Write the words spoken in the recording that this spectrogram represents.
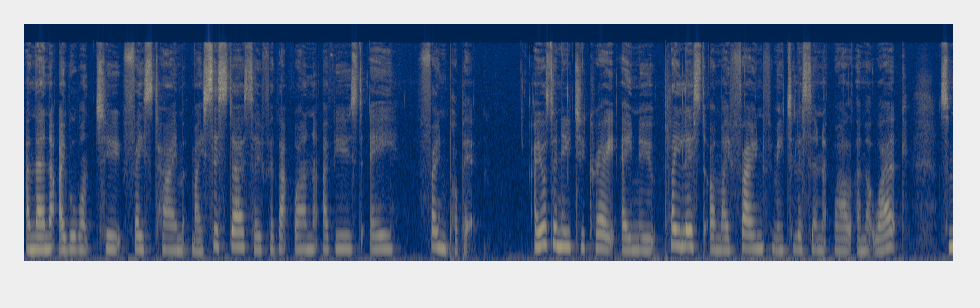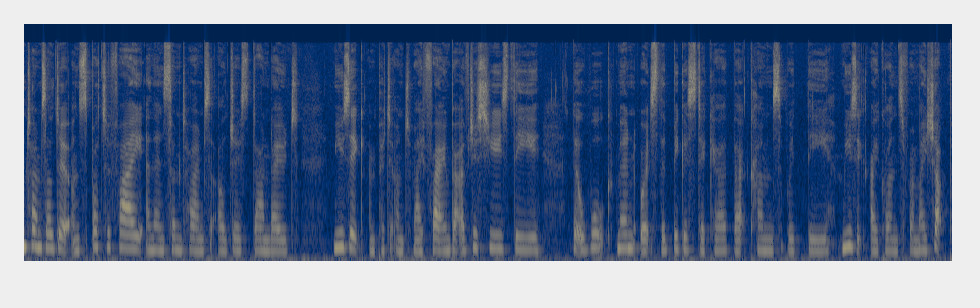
And then I will want to FaceTime my sister. So for that one, I've used a phone Pop-it. I also need to create a new playlist on my phone for me to listen while I'm at work. Sometimes I'll do it on Spotify and then sometimes I'll just download music and put it onto my phone, but I've just used the little Walkman or it's the bigger sticker that comes with the music icons from my shop.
